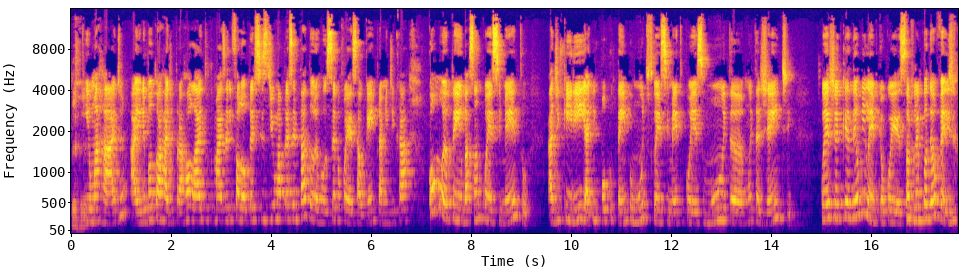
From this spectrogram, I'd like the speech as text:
uhum. e uma rádio. Aí ele botou a rádio para rolar e tudo mais. Ele falou: preciso de uma apresentadora. Você não conhece alguém para me indicar? Como eu tenho bastante conhecimento, adquiri em pouco tempo muitos conhecimentos e conheço muita, muita gente. Conheço gente que nem eu me lembro que eu conheço, só me lembro quando eu vejo,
